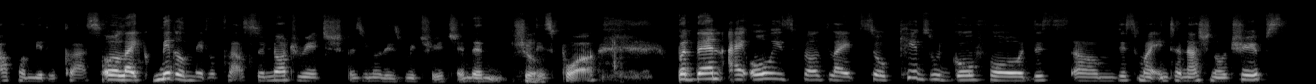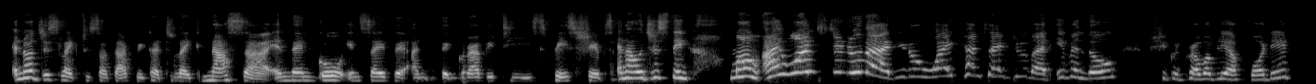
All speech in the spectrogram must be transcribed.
upper middle class or like middle middle class. So not rich, because you know there's rich, rich, and then Sure. this poor. But then I always felt like so kids would go for this um this my international trips and not just like to South Africa to like NASA and then go inside the and the gravity spaceships and I would just think mom I want to do that you know why can't I do that even though she could probably afford it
